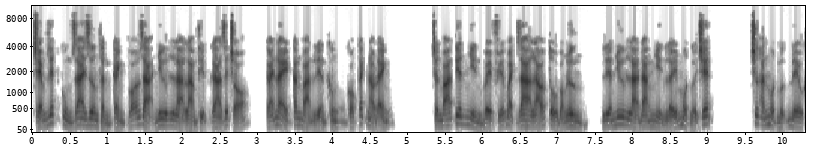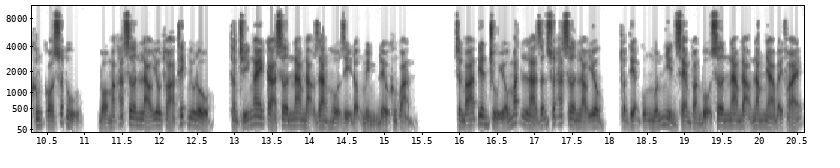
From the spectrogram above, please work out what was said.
chém giết cùng giai dương thần cảnh võ giả như là làm thịt ga giết chó, cái này căn bản liền không có cách nào đánh. Trần bá tiên nhìn về phía bạch gia lão tổ bóng lưng, liền như là đang nhìn lấy một người chết. Trước hắn một mực đều không có xuất thủ, bỏ mặc hát sơn lão yêu thỏa thích nhu đồ, thậm chí ngay cả sơn nam đạo giang hồ dị động mình đều không quản. Trần bá tiên chủ yếu mắt là dẫn xuất hát sơn lão yêu, thuận tiện cũng muốn nhìn xem toàn bộ sơn nam đạo năm nhà bảy phái,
